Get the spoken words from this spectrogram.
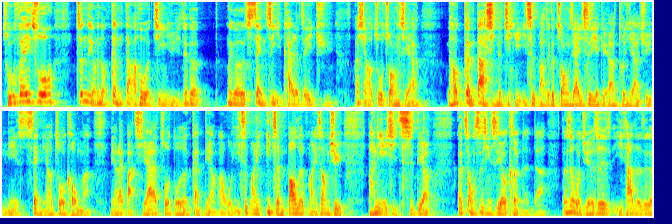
除非说真的有那种更大户的金鱼，那个那个 Sen 自己开了这一局，他想要做庄家，然后更大型的金鱼一次把这个庄家一次也给他吞下去，你 Sen 你要做空嘛，你要来把其他做多的人干掉嘛，我一次把你一整包的买上去，把你也一起吃掉。那这种事情是有可能的，但是我觉得是以他的这个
